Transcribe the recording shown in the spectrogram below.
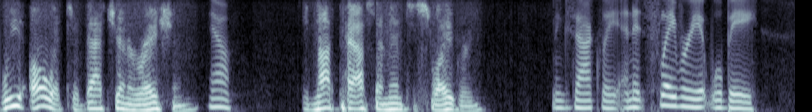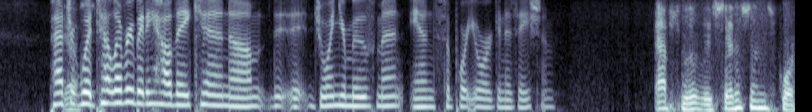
we owe it to that generation Yeah, to not pass them into slavery. exactly. And it's slavery it will be. Patrick Yes. Wood, tell everybody how they can um, th- join your movement and support your organization. Absolutely. Citizens for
